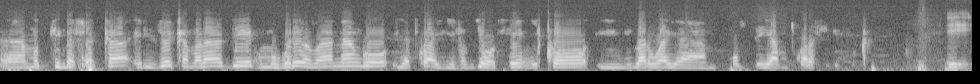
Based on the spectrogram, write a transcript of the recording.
Ah, Mutsindashyaka Elize Kamarade umugore babana ngo yatwaye ibintu byose niko ibaruwa ya ya Mutwara Sibo ivuga Eh,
